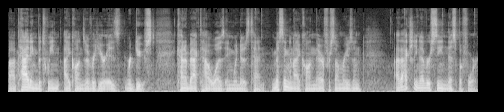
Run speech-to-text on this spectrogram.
uh, padding between icons over here is reduced kind of back to how it was in Windows 10. Missing an icon there for some reason. I've actually never seen this before.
